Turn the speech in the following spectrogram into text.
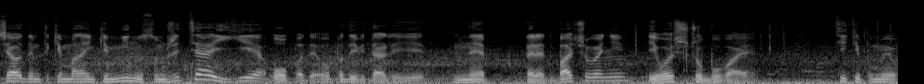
Ще одним таким маленьким мінусом життя є опади. Опади в Італії не передбачувані, і ось що буває. Тільки помив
